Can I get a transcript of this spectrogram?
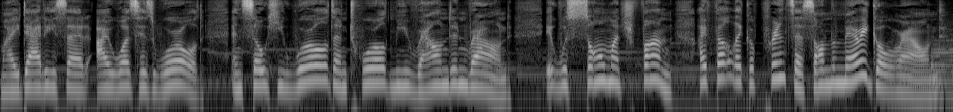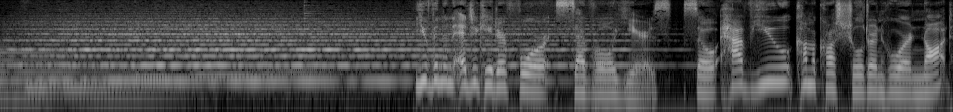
my daddy said I was his world, and so he whirled and twirled me round and round. It was so much fun. I felt like a princess on the merry-go-round. You've been an educator for several years. So, have you come across children who are not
